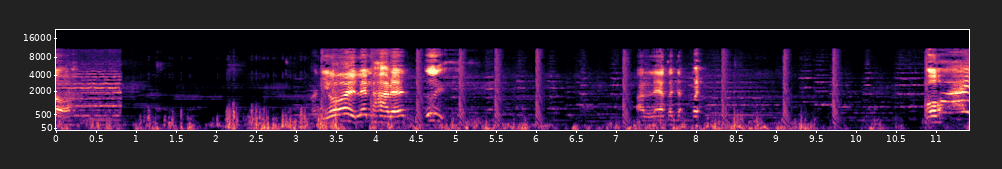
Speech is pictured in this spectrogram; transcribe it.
ต่ออันนี้เอ้ยเล่นพาไปแล้วเอ้ยอันแรกก็จะโอ้ย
